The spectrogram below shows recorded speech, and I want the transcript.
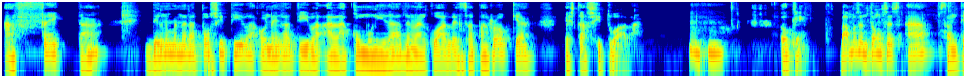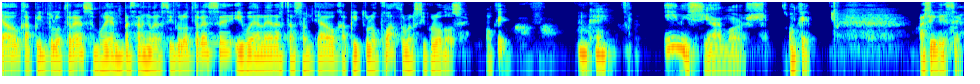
afecta de una manera positiva o negativa a la comunidad en la cual esa parroquia está situada. Ok, vamos entonces a Santiago capítulo 3. Voy a empezar en el versículo 13 y voy a leer hasta Santiago capítulo 4, versículo 12. Ok. Ok. Iniciamos. Ok. Así dice.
